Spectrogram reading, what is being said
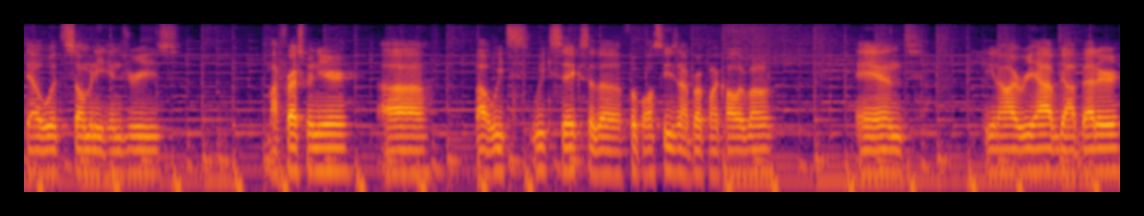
dealt with so many injuries. My freshman year, uh, about week, week six of the football season, I broke my collarbone. And, you know, I rehab, got better.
